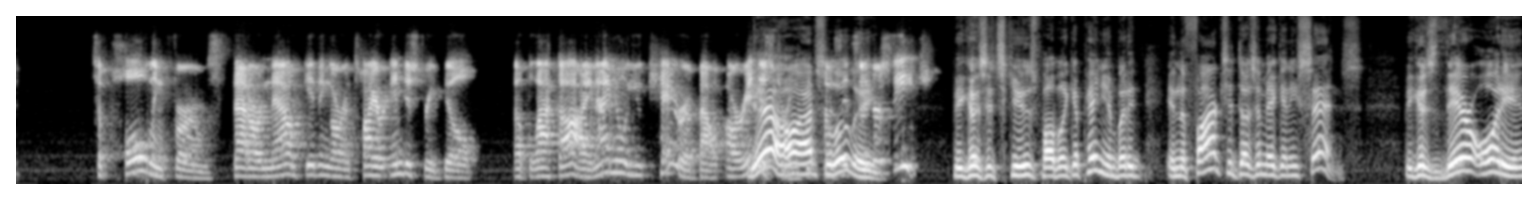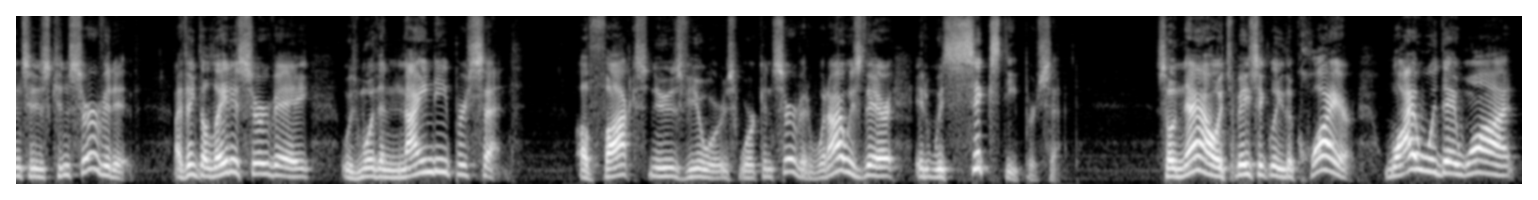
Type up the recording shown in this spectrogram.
to polling firms that are now giving our entire industry bill a black eye. And I know you care about our industry. Yeah, oh, absolutely. It's under siege. Because it skews public opinion. But it, in the Fox, it doesn't make any sense because their audience is conservative. I think the latest survey was more than 90% of Fox News viewers were conservative. When I was there, it was 60%. So now it's basically the choir. Why would they want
